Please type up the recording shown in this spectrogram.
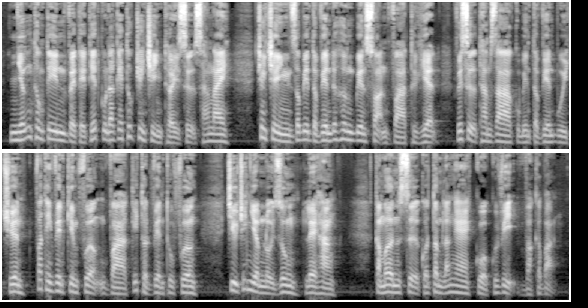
Những thông tin về thời tiết cũng đã kết thúc chương trình Thời sự sáng nay. Chương trình do biên tập viên Đức Hưng biên soạn và thực hiện với sự tham gia của biên tập viên Bùi Chuyên, phát thanh viên Kim Phượng và kỹ thuật viên Thu Phương, chịu trách nhiệm nội dung Lê Hằng. Cảm ơn sự quan tâm lắng nghe của quý vị và các bạn.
